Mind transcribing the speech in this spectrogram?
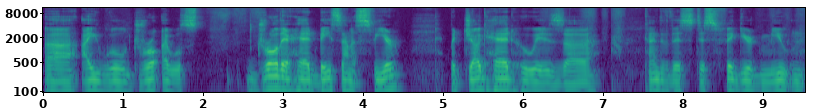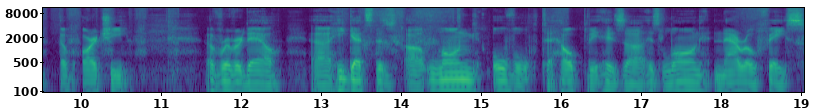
uh, I will draw, I will draw their head based on a sphere. But Jughead, who is uh, kind of this disfigured mutant of Archie of Riverdale, uh, he gets this uh, long oval to help the, his uh, his long narrow face.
